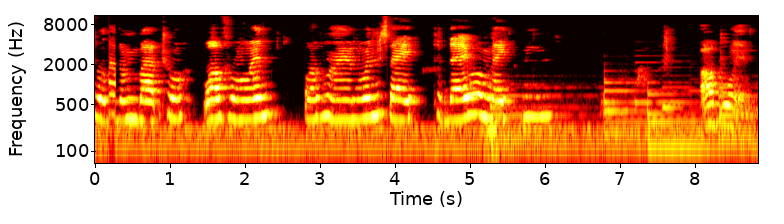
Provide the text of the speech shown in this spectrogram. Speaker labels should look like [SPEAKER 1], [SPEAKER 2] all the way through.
[SPEAKER 1] Battle was on was on Wednesday. Today we're making oblins.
